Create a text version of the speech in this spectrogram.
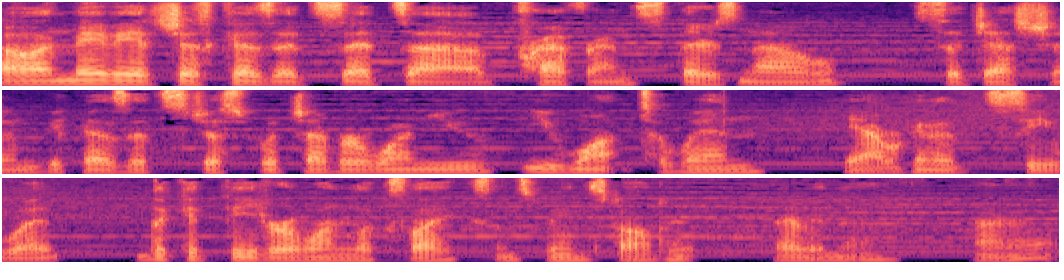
Oh, and maybe it's just because it's it's a preference. There's no suggestion because it's just whichever one you you want to win. Yeah, we're gonna see what the cathedral one looks like since we installed it. Everything. All right,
